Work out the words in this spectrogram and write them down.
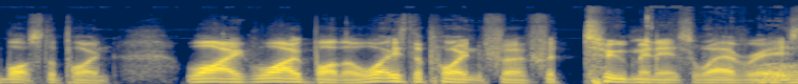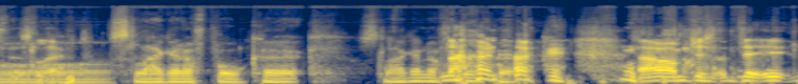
What's the point? Why why bother? What is the point for for two minutes or whatever it is that's left? Oh, Slagging off Paul Cook. Slagging off No, Paul no, Cook. no, I'm just. It,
